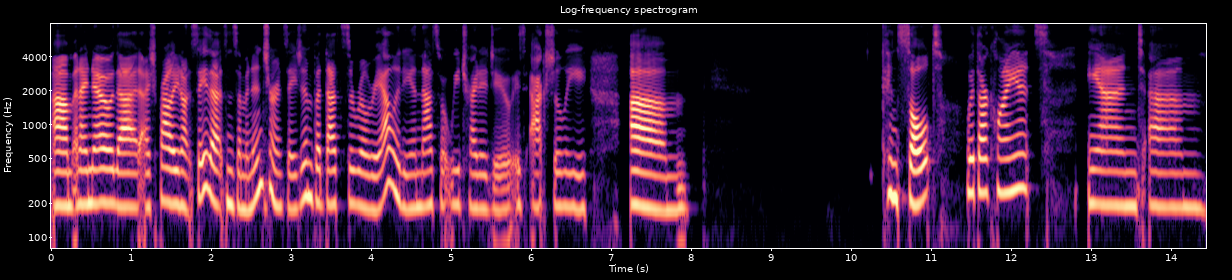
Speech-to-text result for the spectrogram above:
Um, and I know that I should probably not say that since I'm an insurance agent, but that's the real reality, and that's what we try to do is actually um, consult with our clients and um,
